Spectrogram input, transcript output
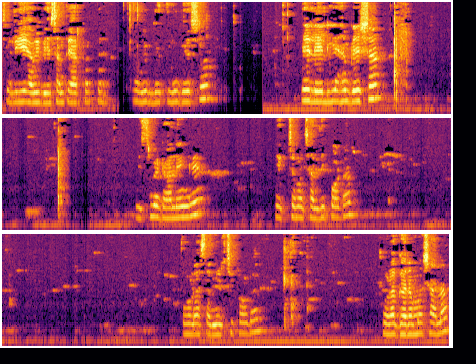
चलिए अभी बेसन तैयार करते हैं। अभी लेती हूँ बेसन। ये ले लिए हैं बेसन। इसमें डालेंगे एक चम्मच हल्दी पाउडर। थोड़ा सा मिर्ची पाउडर। थोड़ा गरम मसाला।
